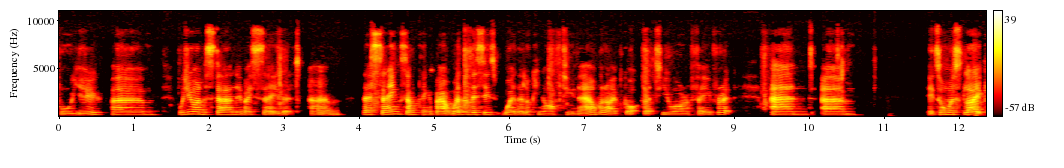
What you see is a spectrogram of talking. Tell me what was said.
for you. Um would you understand if i say that um they're saying something about whether this is where they're looking after you now but i've got that you are a favorite and um it's almost like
